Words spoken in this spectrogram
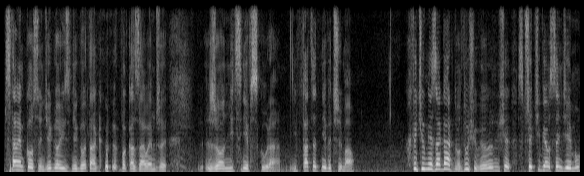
Stałem koło sędziego i z niego tak pokazałem, że, że on nic nie wskóra. I facet nie wytrzymał. chwycił mnie za gardło, dusił. On się sprzeciwiał sędziemu,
